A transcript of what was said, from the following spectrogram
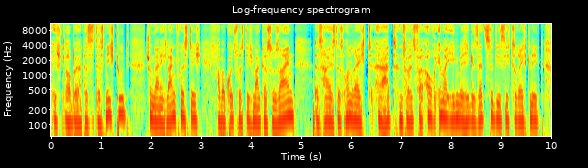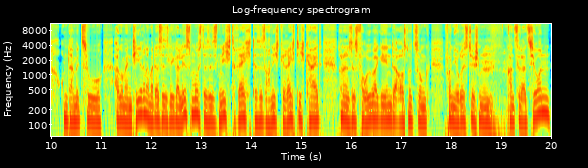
Ich glaube, dass es das nicht tut, schon gar nicht langfristig, aber kurzfristig mag das so sein. Das heißt, das Unrecht äh, hat im Zweifelsfall auch immer irgendwelche Gesetze, die es sich zurechtlegt, um damit zu argumentieren. Aber das ist Legalismus, das ist nicht Recht, das ist auch nicht Gerechtigkeit, sondern es ist vorübergehende Ausnutzung von juristischen Konstellationen.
